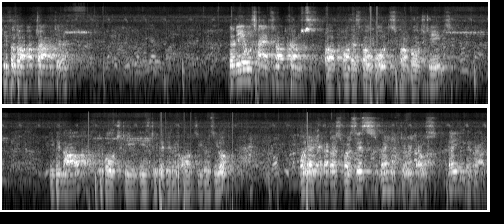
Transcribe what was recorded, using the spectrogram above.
Half time, the news has not come up on the scoreboards from both teams. Even now, the both team is debated on 0-0. Mojai Ekados versus Mahindra House playing the ground.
